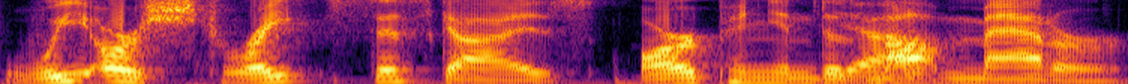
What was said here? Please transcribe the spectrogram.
We are straight cis guys. Our opinion does Yeah. not matter.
